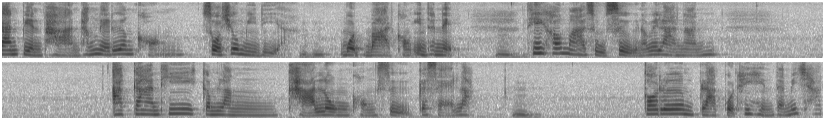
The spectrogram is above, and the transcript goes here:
การเปลี่ยนผ่านทั้งในเรื่องของโซเชียลมีเดียบทบาทของอินเทอร์เน็ต ที่เข้ามาสู่สื่อณเวลานั้น อาการที่กำลังขาลงของสื่อกระแสหลักอืมก็เริ่มปรากฏให้เห็นแต่ไม่ชัด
